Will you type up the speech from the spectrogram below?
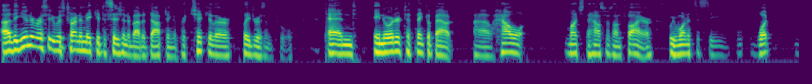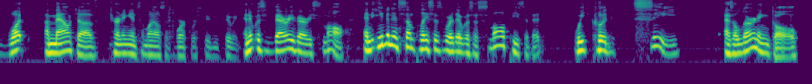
Uh, the university was trying to make a decision about adopting a particular plagiarism tool. And in order to think about uh, how much the house was on fire, we wanted to see what, what amount of turning in someone else's work were students doing. And it was very, very small. And even in some places where there was a small piece of it, we could see as a learning goal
